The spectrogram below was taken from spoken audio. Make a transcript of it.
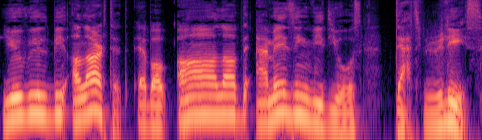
you will be alerted about all of the amazing videos that we release.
